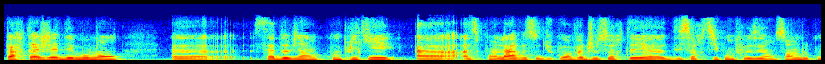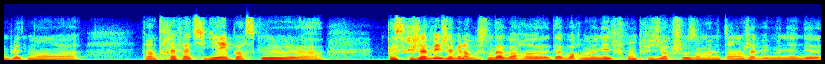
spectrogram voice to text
partager des moments, euh, ça devient compliqué à, à ce point-là, parce que du coup, en fait, je sortais des sorties qu'on faisait ensemble complètement, enfin très fatiguée parce que parce que j'avais j'avais l'impression d'avoir euh, d'avoir mené de front plusieurs choses en même temps. J'avais mené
